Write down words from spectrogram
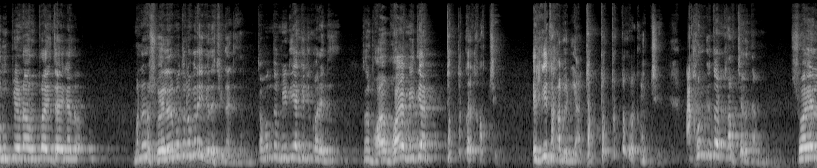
অনুপ্রেরণা অনুপ্রাণিত হয়ে গেল। মানে সোহেলের মতো লোকেরাই বেড়েছিল নাকি তখন? তখন তো মিডিয়া কিছু করেনি। তখন ভয়, ভয়ে মিডিয়া ঠক করে কাঁপছে। এগিয়ে থাকা মিডিয়া ঠক ঠক করে কাঁপছে। এখন কিন্তু আর কাঁপছে না তেমন। সোহেল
